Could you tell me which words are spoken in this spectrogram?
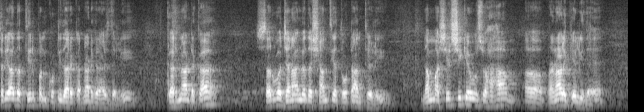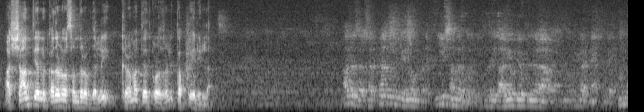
ಸರಿಯಾದ ತೀರ್ಪನ್ನು ಕೊಟ್ಟಿದ್ದಾರೆ ಕರ್ನಾಟಕ ರಾಜ್ಯದಲ್ಲಿ. ಕರ್ನಾಟಕ ಸರ್ವ ಜನಾಂಗದ ಶಾಂತಿಯ ತೋಟ ಅಂಥೇಳಿ ನಮ್ಮ ಶೀರ್ಷಿಕೆಯೂ ಸಹ ಪ್ರಣಾಳಿಕೆಯಲ್ಲಿದೆ. ಆ ಶಾಂತಿಯನ್ನು ಕದಡುವ ಸಂದರ್ಭದಲ್ಲಿ ಕ್ರಮ ತೆಗೆದುಕೊಳ್ಳೋದ್ರಲ್ಲಿ ತಪ್ಪೇನಿಲ್ಲ. ಸಂದರ್ಭದಲ್ಲಿ ಈಗ ಅಯೋಗ್ಯ ಆಗ್ತಿದೆ. ಇಂಥ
